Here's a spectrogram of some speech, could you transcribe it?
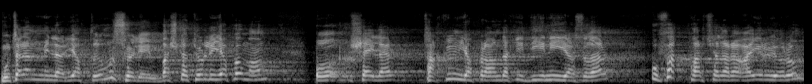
Muhteremmiler yaptığımı söyleyeyim. Başka türlü yapamam. O şeyler takvim yaprağındaki dini yazılar ufak parçalara ayırıyorum.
